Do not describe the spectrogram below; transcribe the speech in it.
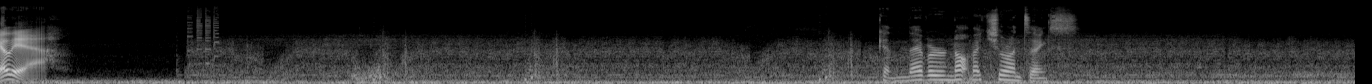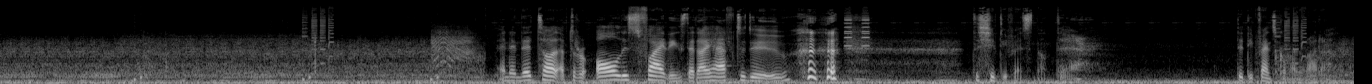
Hell yeah. Can never not make sure on things. And then they thought after all these fightings that I have to do, the ship defense not there. The defense command rather.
